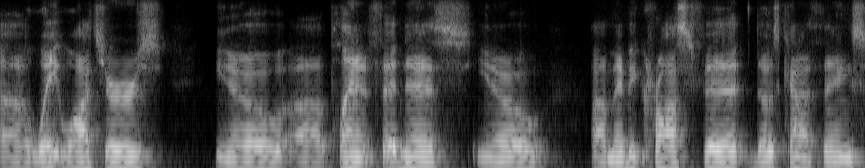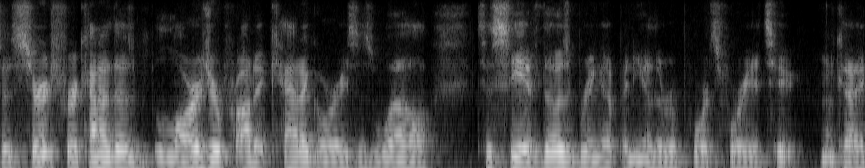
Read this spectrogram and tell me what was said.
uh, Weight Watchers, you know, uh, Planet Fitness, you know, uh, maybe CrossFit, those kind of things. So search for kind of those larger product categories as well to see if those bring up any other reports for you too. Okay.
